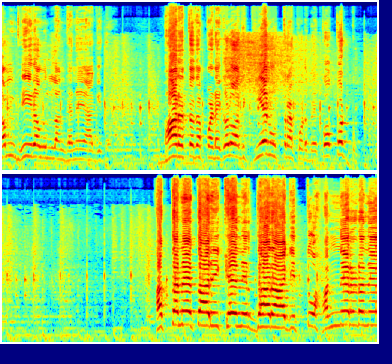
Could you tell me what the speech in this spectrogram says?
ಗಂಭೀರ ಉಲ್ಲಂಘನೆಯಾಗಿದೆ. ಭಾರತದ ಪಡೆಗಳು ಅದಕ್ಕೆ ಏನು ಉತ್ತರ ಕೊಡಬೇಕೋ ಕೊಟ್ಟು. ಹತ್ತನೇ ತಾರೀಖೇ ನಿರ್ಧಾರ ಆಗಿತ್ತು, ಹನ್ನೆರಡನೇ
